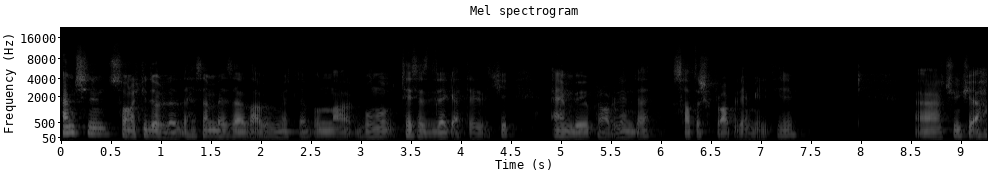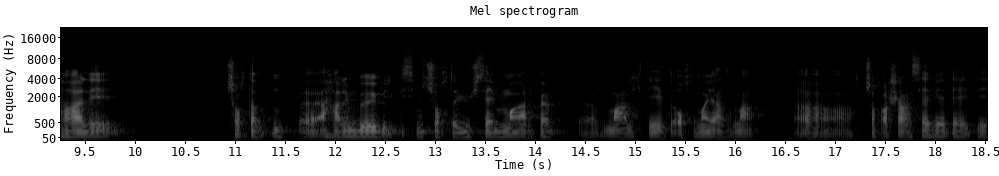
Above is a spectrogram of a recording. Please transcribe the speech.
Həmçinin sonrakı dövrlərdə Həsən bəy Zərdabi ümumiyyətlə bunlar bunu tez-tez dilə gətirirdi ki, ən böyük problem də satış problemi idi. Çünki əhali çox da əhalinin böyük bir qismi çox da yüksək maarifə malik deyildi. Oxuma, yazma çox aşağı səviyyədə idi,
